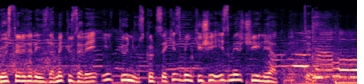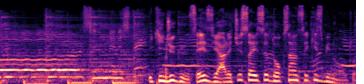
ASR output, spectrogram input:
Gösterileri izlemek üzere ilk gün 148 bin kişi İzmir Çiğli'ye akın etti. İkinci günse ziyaretçi sayısı 98 bin oldu.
